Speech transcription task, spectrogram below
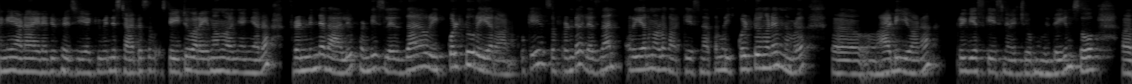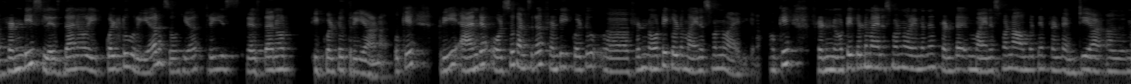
എങ്ങനെയാണ് ഐഡന്റിഫൈ ചെയ്യുക? ക്യൂവിന്റെ സ്റ്റാറ്റസ് സ്റ്റേറ്റ് പറയുന്നതെന്ന് പറഞ്ഞു കഴിഞ്ഞാൽ ഫ്രണ്ടിന്റെ value front is less than or equal to rear ആണ്. Okay so front less than rear എന്നുള്ള കേസിനകത്ത് നമ്മൾ ഈക്വൽ ടു കൂടെ നമ്മൾ ആഡ് ചെയ്യുവാണ്. പ്രീവിയസ് കേസിനെ വെച്ച് നോക്കുമ്പോഴത്തേക്കും. So front is less than or equal to rear so here three is less than or equal to three ആണ്. Okay three and also consider front equal to front not equal to minus വണ്ണും ആയിരിക്കണം. Okay front not equal to minus one എന്ന് പറയുമ്പോൾ front minus one ആകുമ്പോഴത്തേക്കും front empty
